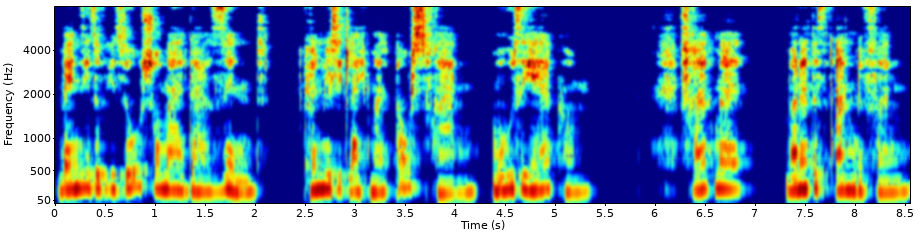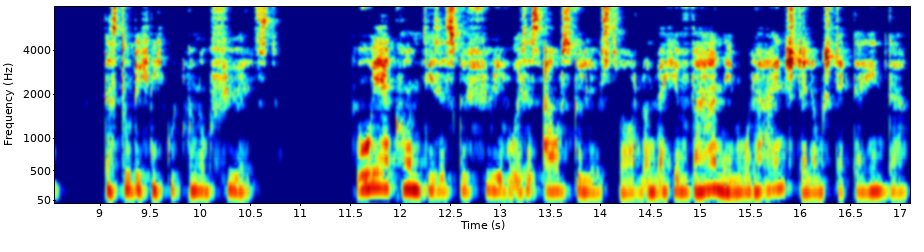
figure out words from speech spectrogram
wenn sie sowieso schon mal da sind, können wir sie gleich mal ausfragen, wo sie herkommen. Frag mal, wann hat es angefangen, dass du dich nicht gut genug fühlst? Woher kommt dieses Gefühl, wo ist es ausgelöst worden und welche Wahrnehmung oder Einstellung steckt dahinter?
